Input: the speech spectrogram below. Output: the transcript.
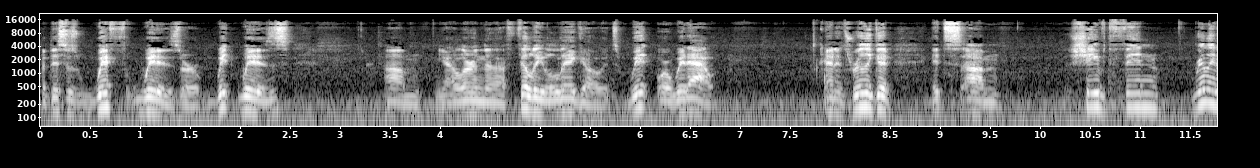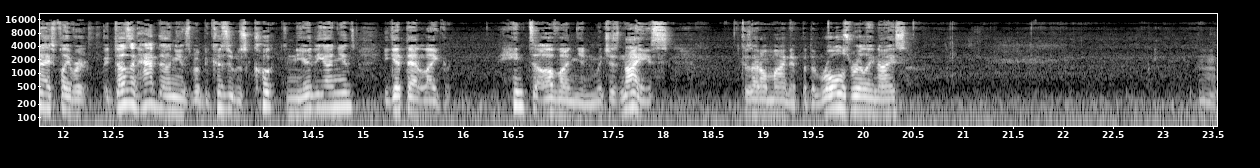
but this is with whiz or wit whiz. Um, you gotta learn the Philly Lego. It's wit or without, and it's really good. It's um, shaved thin, really nice flavor. It doesn't have the onions, but because it was cooked near the onions, you get that like hint of onion, which is nice because I don't mind it. But the roll's really nice. Mm.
